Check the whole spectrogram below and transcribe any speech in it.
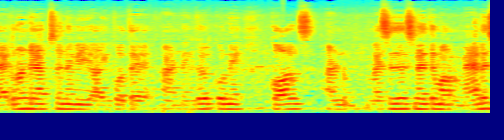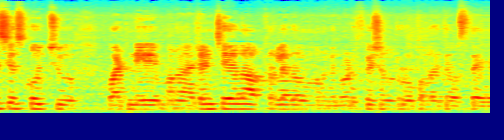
బ్యాక్గ్రౌండ్ యాప్స్ అనేవి ఆగిపోతాయి. అండ్ ఇంకా కొన్ని కాల్స్ అండ్ మెసేజెస్ అయితే మనం మేనేజ్ చేసుకోవచ్చు. వాటిని మనం అటెండ్ చేయాలా అక్కర్లేదో మనకి నోటిఫికేషన్ రూపంలో అయితే వస్తాయి.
